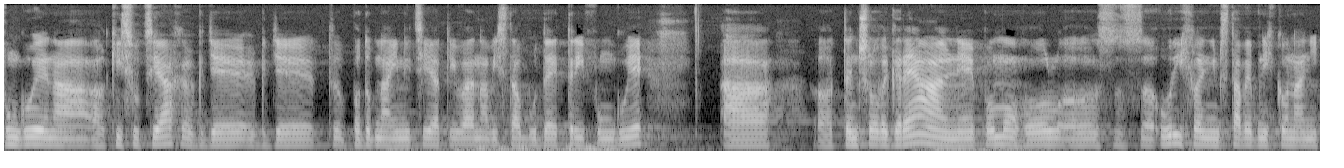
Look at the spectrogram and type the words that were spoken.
funguje na Kisuciach, kde, kde podobná iniciatíva na výstavbu D3 funguje. A ten človek reálne pomohol e, s urýchlením stavebných konaní.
